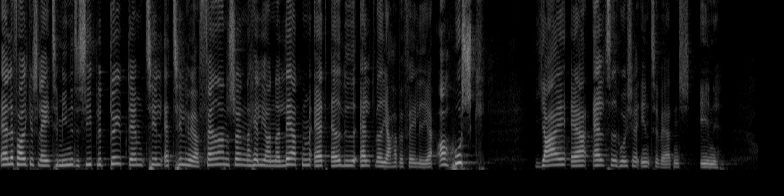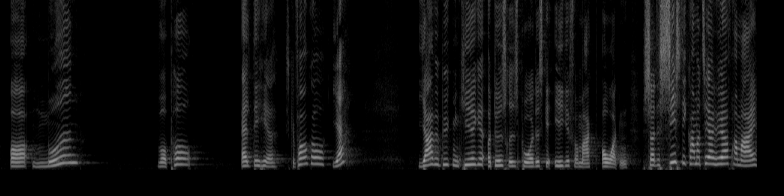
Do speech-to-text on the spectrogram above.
alle folkeslag til mine disciple. Døb dem til at tilhøre faderen, sønnen og helligånden og lær dem at adlyde alt, hvad jeg har befalet jer. Og husk, jeg er altid hos jer ind til verdens ende. Og måden hvorpå alt det her skal foregå? Ja. Jeg vil bygge min kirke, og dødsrigets porte skal ikke få magt over den. Så det sidste, I kommer til at høre fra mig,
